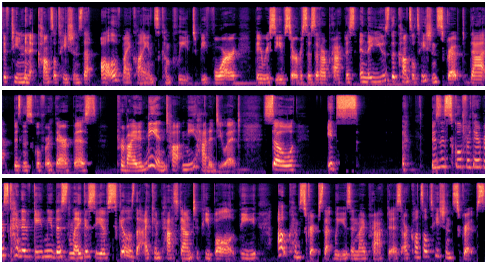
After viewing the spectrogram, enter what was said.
15 minute consultations that all of my clients complete before they receive services at our practice. And they use the consultation script that Business School for Therapists provided me and taught me how to do it. So it's business school for therapists kind of gave me this legacy of skills that I can pass down to people. The outcome scripts that we use in my practice, our consultation scripts,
